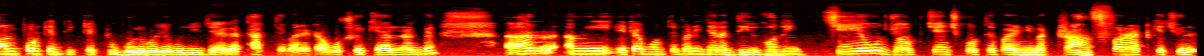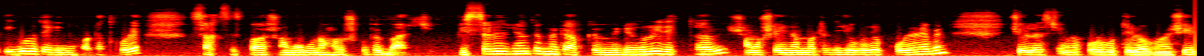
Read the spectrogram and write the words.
সম্পর্কের দিকটা একটু ভুল বোঝাবুঝির জায়গা থাকতে পারে, এটা অবশ্যই খেয়াল রাখবেন। আর আমি এটা বলতে পারি, যারা দীর্ঘদিন চেয়েও জব চেঞ্জ করতে পারেনি বা ট্রান্সফার আটকে ছিল, এগুলোতে কিন্তু হঠাৎ করে সাকসেস পাওয়ার সম্ভাবনা হরস্কোপে বাড়ছে। বিস্তারিত জানতে আপনাকে আপকাম ভিডিওগুলোই দেখতে হবে, সমস্যা এই নাম্বারটা দিয়ে যোগাযোগ করে নেবেন। চলে আসছি আমরা পরবর্তী লগ্নশীল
